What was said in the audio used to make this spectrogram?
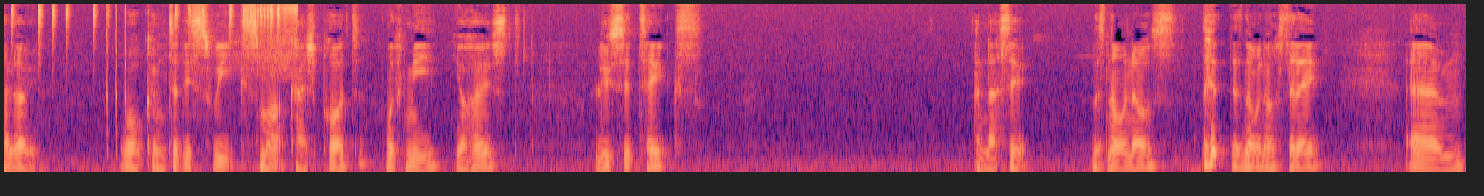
Hello, welcome to this week's Smart Casj Pod with me, your host, Lucid Takes. And that's it. There's no one else. There's no one else today. Um,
